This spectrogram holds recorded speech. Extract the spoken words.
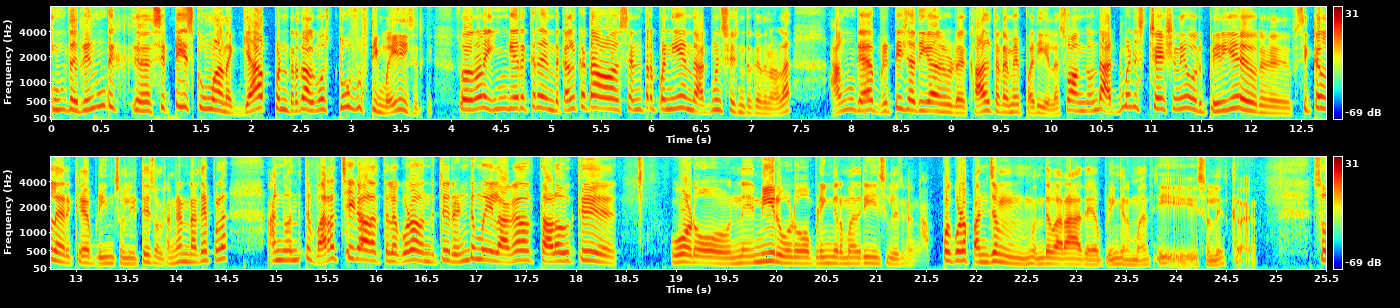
இந்த ரெண்டு uh, சிட்டிஸ்க்குமான கேப்புன்றது ஆல்மோஸ்ட் டூ ஃபிஃப்டி மைல்ஸ் இருக்குது ஸோ அதனால் இங்கே இருக்கிற இந்த கல்கட்டா சென்டர் பண்ணியே இந்த அட்மினிஸ்ட்ரேஷன் இருக்கிறதுனால அங்கே பிரிட்டிஷ் அதிகாரியோட கால் தடமே பதியலை. ஸோ அங்கே வந்து அட்மினிஸ்ட்ரேஷனே ஒரு பெரிய ஒரு சிக்கலில் இருக்குது அப்படின்னு சொல்லிட்டு சொல்கிறாங்க அண்ட் அதே போல் அங்கே வந்துட்டு வறட்சி காலத்தில் கூட வந்துட்டு ரெண்டு மைல் அகலத்த அளவுக்கு ஓடும் நீர் ஓடும் அப்படிங்கிற மாதிரி சொல்லியிருக்காங்க. அப்போ கூட பஞ்சம் வந்து வராது அப்படிங்கிற மாதிரி சொல்லியிருக்கிறாங்க. ஸோ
